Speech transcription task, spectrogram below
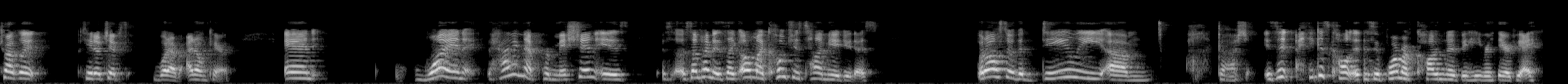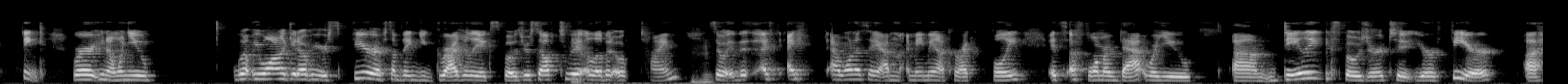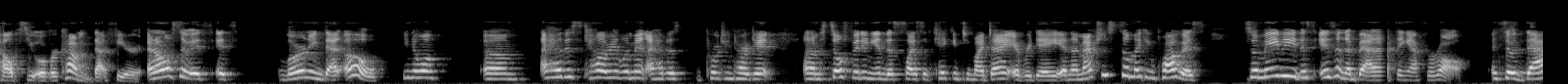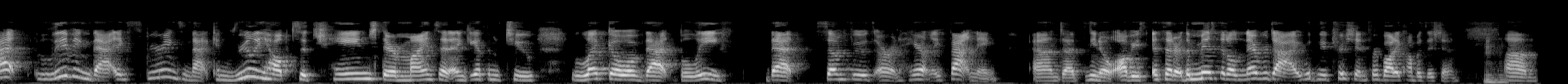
chocolate, potato chips, whatever. I don't care. And one, having that permission is sometimes it's like, oh, my coach is telling me to do this. But also the daily, um, gosh, is it? I think it's called. It's a form of cognitive behavior therapy. I think where you know when you you want to get over your fear of something, you gradually expose yourself to it yeah. a little bit over time. Mm-hmm. So I I, I want to say I'm, I may not correct fully. It's a form of that where you um, daily exposure to your fear uh, helps you overcome that fear. And also, it's it's learning that oh, you know what, um, I have this calorie limit, I have this protein target, and I'm still fitting in this slice of cake into my diet every day, and I'm actually still making progress. So maybe this isn't a bad thing after all. And so that living that, experiencing that can really help to change their mindset and get them to let go of that belief that some foods are inherently fattening and uh, you know, obvious, etc. The myth that'll never die with nutrition for body composition. Mm-hmm. Um,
